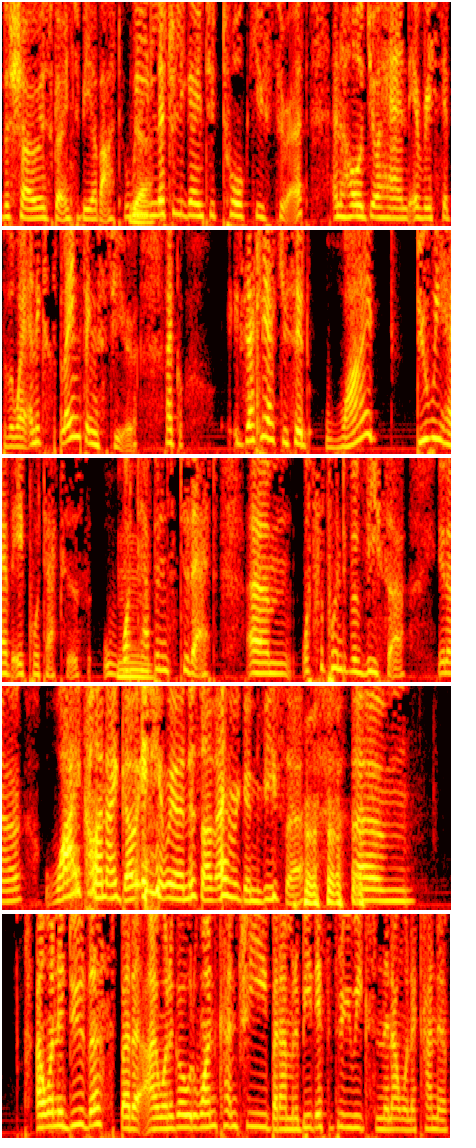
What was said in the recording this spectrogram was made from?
the show is going to be about. We're Yeah. literally going to talk you through it and hold your hand every step of the way and explain things to you. Like, exactly like you said, why do we have airport taxes? What happens to that? Um, what's the point of a visa? You know, why can't I go anywhere on a South African visa? um, I want to do this, but I want to go to one country, but I'm going to be there for three weeks and then I want to kind of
